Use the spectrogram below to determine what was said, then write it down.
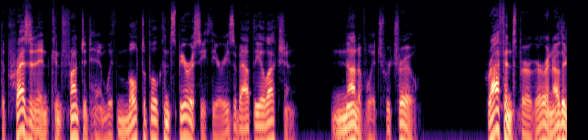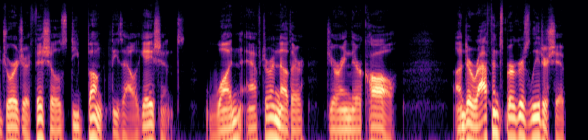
The president confronted him with multiple conspiracy theories about the election, none of which were true. Raffensperger and other Georgia officials debunked these allegations, one after another, during their call. Under Raffensperger's leadership,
